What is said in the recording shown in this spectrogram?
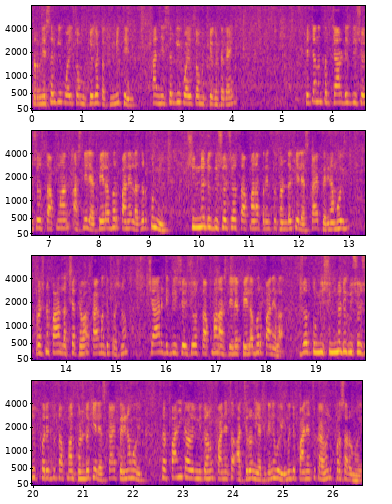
तर नैसर्गिक वायूचा मुख्य घटक मिथेन. हा नैसर्गिक वायूचा मुख्य घटक आहे. त्याच्यानंतर चार डिग्री सेल्सिअस तापमान असलेल्या पेलाभर पाण्याला जर तुम्ही शून्य डिग्री सेल्सिअस तापमानापर्यंत थंड केल्यास काय परिणाम होईल? प्रश्न पहा लक्षात ठेवा. काय म्हणते प्रश्न? चार डिग्री सेल्सिअस तापमान असलेल्या पेलाभर पाण्याला जर तुम्ही शून्य डिग्री सेल्सिअसपर्यंत तापमान थंड केल्यास काय परिणाम होईल? तर पाणी काय होईल मित्रांनो? पाण्याचं आचरण या ठिकाणी होईल. म्हणजे पाण्याचं काय होईल? प्रसारण होईल.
